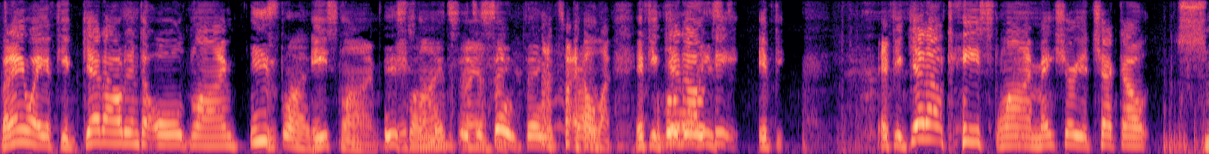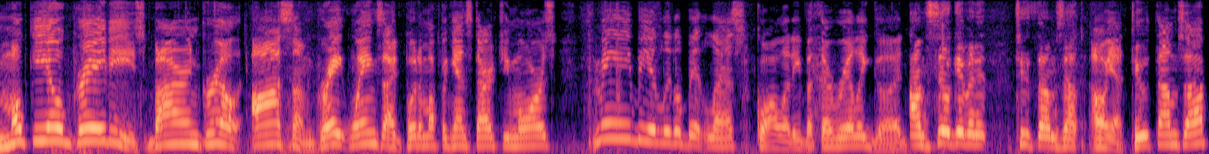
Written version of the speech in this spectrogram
But anyway, if you get out into Old Lyme, East line. East Lyme, East line. It's it's the same thing. It's Hold of- If you get out east. to, if you if you get out to East Lyme, make sure you check out Smoky O'Grady's Bar and Grill. Awesome, great wings. I'd put them up against Archie Moore's. Maybe a little bit less quality, but they're really good. I'm still giving it two thumbs up. Oh yeah, two thumbs up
